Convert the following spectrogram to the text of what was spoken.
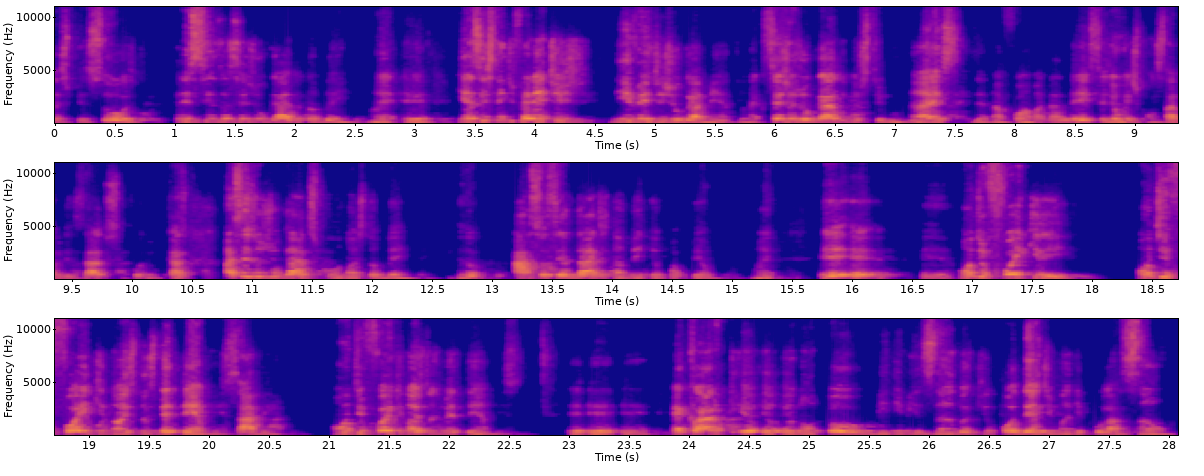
das pessoas, precisa ser julgado também. Não é? É, e existem diferentes níveis de julgamento, né? que seja julgado nos tribunais, né, na forma da lei, sejam responsabilizados, se for o caso, mas sejam julgados por nós também. Entendeu? A sociedade também tem um papel. Não é? é, é, é onde foi que Onde foi que nós nos metemos, sabe? Onde foi que nós nos metemos? É, é, é. é claro que eu, eu, eu não estou minimizando aqui o poder de manipulação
